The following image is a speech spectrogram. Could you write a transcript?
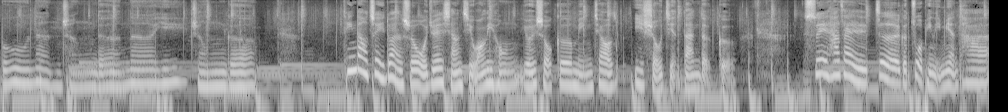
不难唱的那一种歌。听到这一段的时候，我就会想起王力宏有一首歌名叫《一首简单的歌》。所以他在这个作品里面，他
